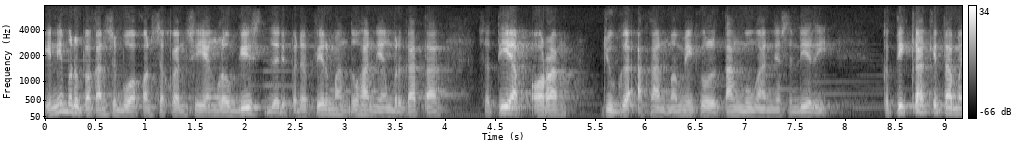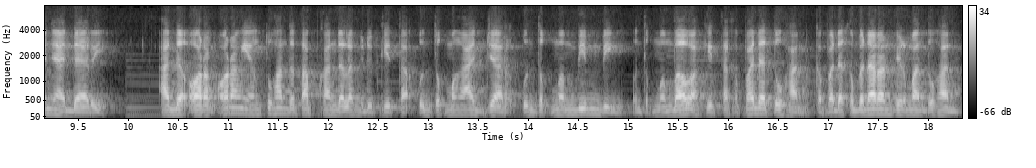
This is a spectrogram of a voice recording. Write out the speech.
Ini merupakan sebuah konsekuensi yang logis daripada firman Tuhan yang berkata, setiap orang juga akan memikul tanggungannya sendiri. Ketika kita menyadari ada orang-orang yang Tuhan tetapkan dalam hidup kita untuk mengajar, untuk membimbing, untuk membawa kita kepada Tuhan, kepada kebenaran firman Tuhan.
